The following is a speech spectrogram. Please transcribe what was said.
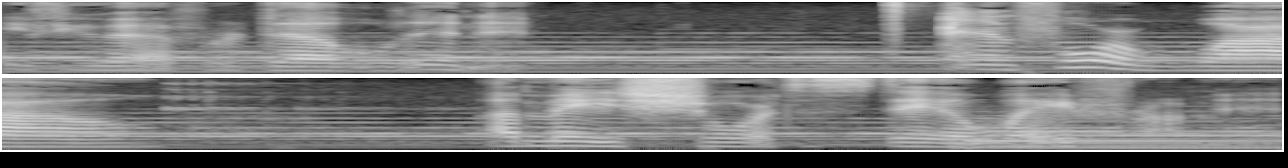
if you ever dabbled in it. And for a while, I made sure to stay away from it.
